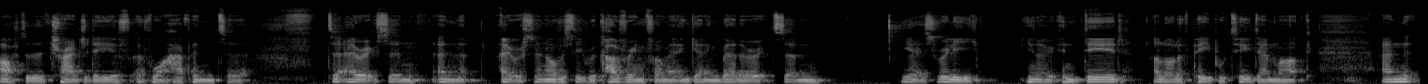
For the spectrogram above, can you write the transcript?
after the tragedy of, of what happened to to Eriksen and Eriksen obviously recovering from it and getting better, it's um yeah, it's really you know endeared a lot of people to Denmark, and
